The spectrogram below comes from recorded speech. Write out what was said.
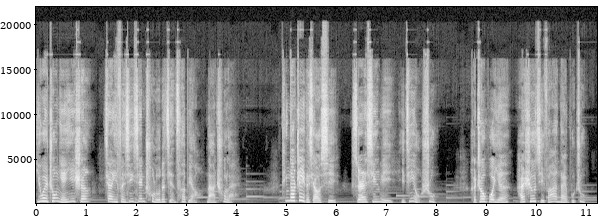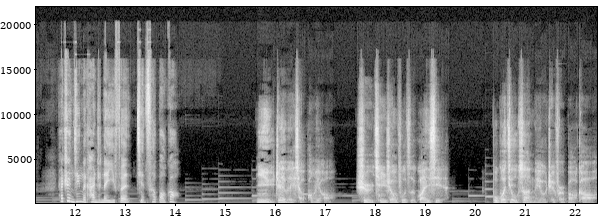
一位中年医生将一份新鲜出炉的检测表拿出来。听到这个消息，虽然心里已经有数，可周伯言还是有几分按耐不住。他震惊地看着那一份检测报告。你与这位小朋友是亲生父子关系，不过就算没有这份报告，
